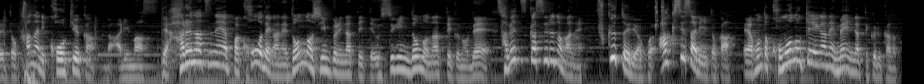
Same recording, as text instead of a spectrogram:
るとかなり高級感があります。で春夏ねやっぱコーデがねどんどんシンプルになっていって薄着にどんどんなっていくので差別化するのがね服というよりはこれアクセサリーとか、えー、ほんと小物系がねメインになってくるかなと。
